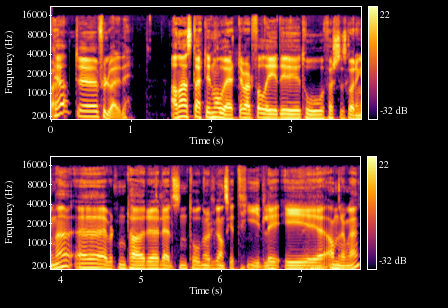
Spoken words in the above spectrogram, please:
vært eh, fullverdig. Han er sterkt involvert, i hvert fall i de to første skåringene. Uh, Everton tar ledelsen 2-0 ganske tidlig i andre omgang.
